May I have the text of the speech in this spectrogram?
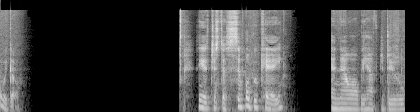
There we go. See, it's just a simple bouquet. And now all we have to do,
